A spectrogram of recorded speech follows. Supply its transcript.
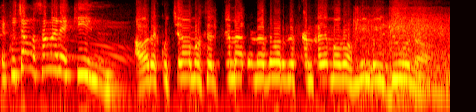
Escuchamos a Maneskin. Ahora escuchamos el tema ganador de San Remo 2021.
